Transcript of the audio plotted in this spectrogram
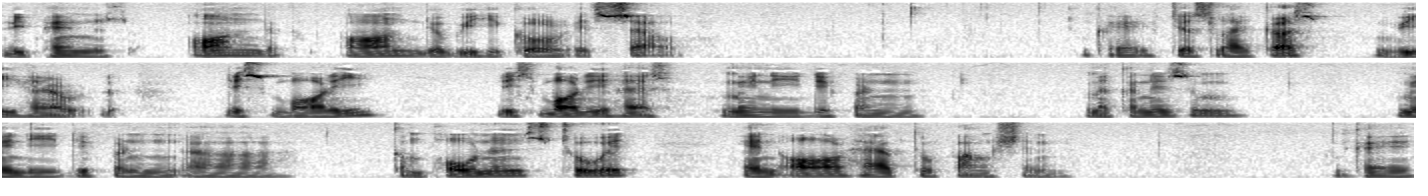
depends on the on the vehicle itself. Okay, just like us, we have this body. This body has many different mechanisms, many different uh, components to it, and all have to function. Okay,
